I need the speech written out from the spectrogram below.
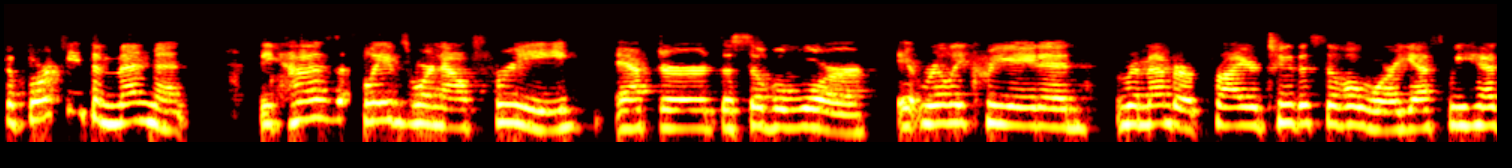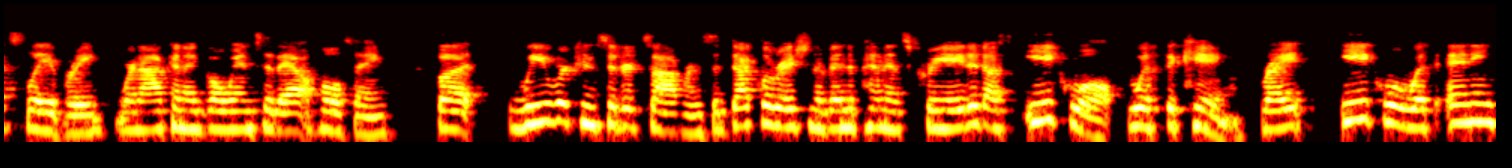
the 14th Amendment, because slaves were now free after the Civil War, it really created, remember, prior to the Civil War, yes, we had slavery. We're not going to go into that whole thing, but we were considered sovereigns. The Declaration of Independence created us equal with the king, right? Equal with any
